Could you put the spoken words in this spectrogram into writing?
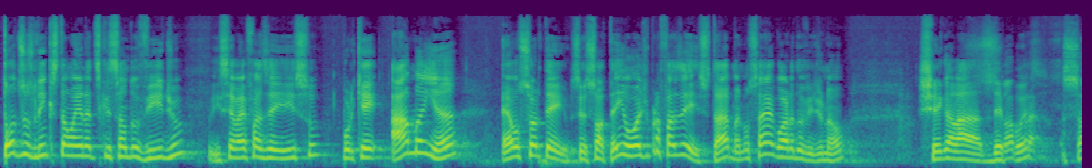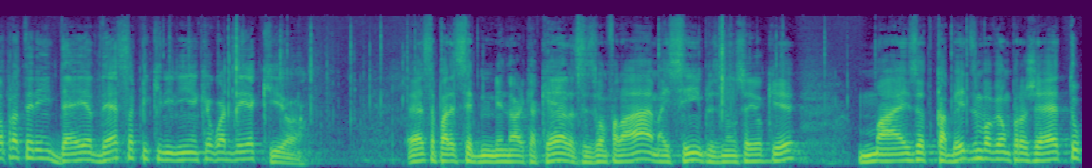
Todos os links estão aí na descrição do vídeo e você vai fazer isso porque amanhã é o sorteio. Você só tem hoje para fazer isso, tá? Mas não sai agora do vídeo, não. Chega lá depois. Só para terem ideia dessa pequenininha que eu guardei aqui, ó. Essa parece ser menor que aquela, vocês vão falar, ah, é mais simples, não sei o quê. Mas eu acabei de desenvolver um projeto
